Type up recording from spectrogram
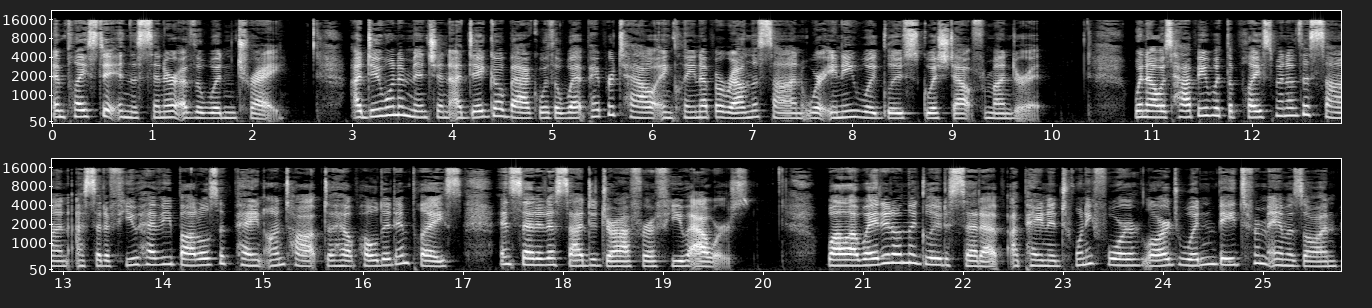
and placed it in the center of the wooden tray. I do want to mention I did go back with a wet paper towel and clean up around the sign where any wood glue squished out from under it. When I was happy with the placement of the sign, I set a few heavy bottles of paint on top to help hold it in place and set it aside to dry for a few hours. While I waited on the glue to set up, I painted 24 large wooden beads from Amazon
